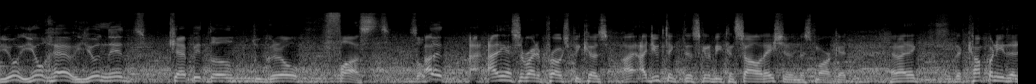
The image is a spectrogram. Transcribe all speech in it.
you, you have, you need capital to grow fast. So I, I think that's the right approach because I, I do think there's going to be consolidation in this market. And I think the company that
